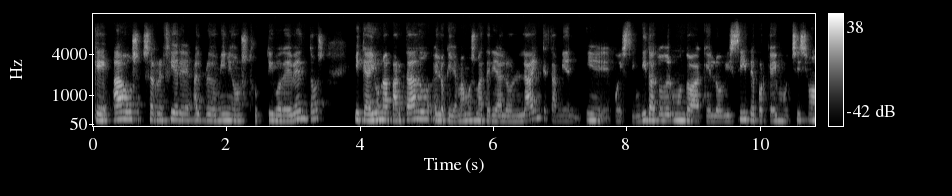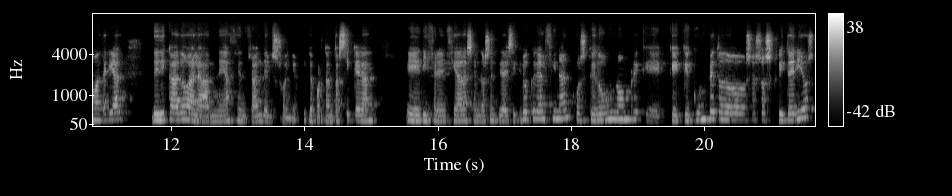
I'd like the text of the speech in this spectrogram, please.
que AOS se refiere al predominio obstructivo de eventos y que hay un apartado en lo que llamamos material online, que también pues, invito a todo el mundo a que lo visite porque hay muchísimo material dedicado a la apnea central del sueño y que por tanto así quedan eh, diferenciadas en dos entidades. Y creo que al final pues quedó un nombre que, que, cumple todos esos criterios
